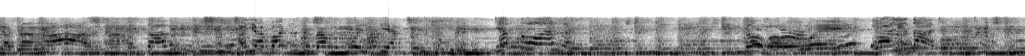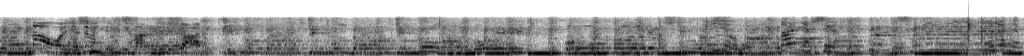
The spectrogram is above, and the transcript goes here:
Яка гарна. А я бачу себе в lead. Я теж. What fun it is to І остання ще. Мене не.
